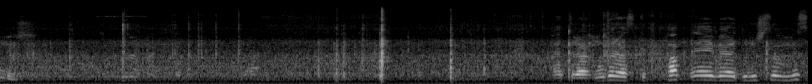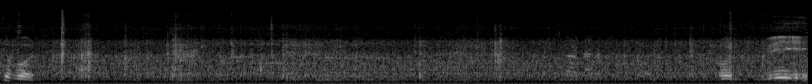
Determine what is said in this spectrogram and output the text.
Nicht. Hat deine Mutter das gepackt, ey, wäre du nicht so eine Missgeburt. Und wie?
